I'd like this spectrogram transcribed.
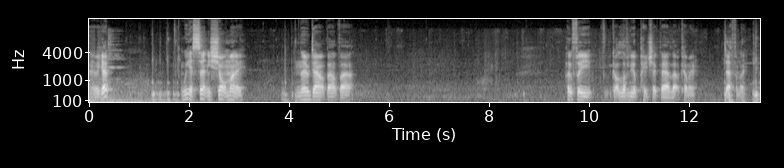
There we go. We are certainly short on money. No doubt about that. Hopefully, got a lovely little paycheck there that'll come in. Definitely.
